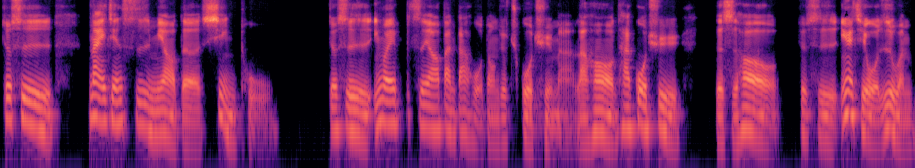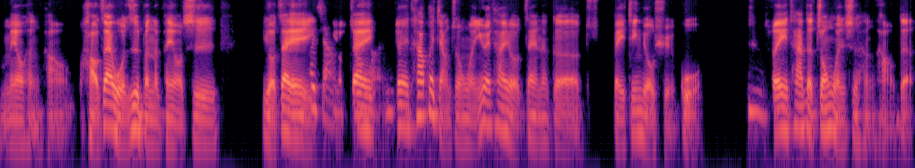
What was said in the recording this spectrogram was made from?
就是那一间寺庙的信徒，就是因为是要办大活动就去过去嘛，然后他过去的时候，就是因为其实我日文没有很好，好在我日本的朋友是有在有在，对，他会讲中文，因为他有在那个北京留学过，嗯，所以他的中文是很好的。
